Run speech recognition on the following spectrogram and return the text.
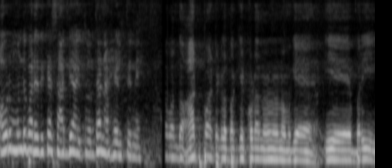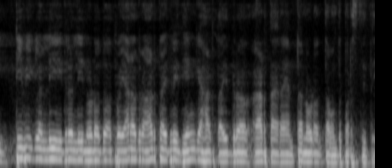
ಅವರು ಮುಂದೆ ಬರೋದಕ್ಕೆ ಸಾಧ್ಯ ಆಯಿತು ಅಂತ ನಾನು ಹೇಳ್ತೀನಿ. ಒಂದು ಆಟ ಪಾಠಗಳ ಬಗ್ಗೆ ಕೂಡ ನಾನು ನಮಗೆ ಈ ಬರೀ ಟಿವಿಗಳಲ್ಲಿ, ಇದರಲ್ಲಿ ನೋಡೋದು ಅಥವಾ ಯಾರಾದರೂ ಆಡ್ತಾ ಇದ್ರೆ ಇದು ಹೆಂಗೆ ಆಡ್ತಾ ಇದ್ರು, ಆಡ್ತಾರೆ ಅಂತ ನೋಡೋಂಥ ಒಂದು ಪರಿಸ್ಥಿತಿ.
